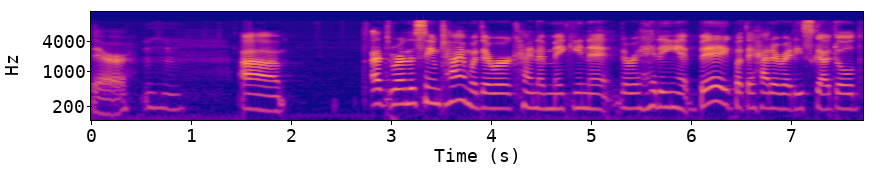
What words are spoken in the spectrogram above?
there. Mm-hmm. Um, at around the same time where they were kind of making it, they were hitting it big, but they had already scheduled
